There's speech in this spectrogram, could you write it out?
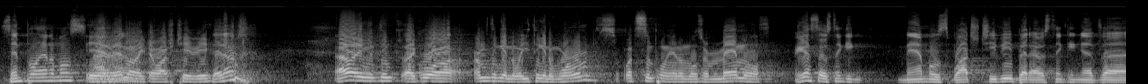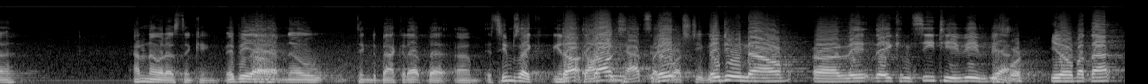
simple animals. Yeah, I they know. don't like to watch TV. They don't. I don't even think like. Well, I'm thinking. What you thinking? Worms? What simple animals or mammals? I guess I was thinking mammals watch TV, but I was thinking of uh, I don't know what I was thinking. Maybe I Oh. have no thing to back it up, but um, it seems like you know Do- dogs, and cats like they, to watch TV. They do now. Uh, they they can see TV Yeah. before. You know about that?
